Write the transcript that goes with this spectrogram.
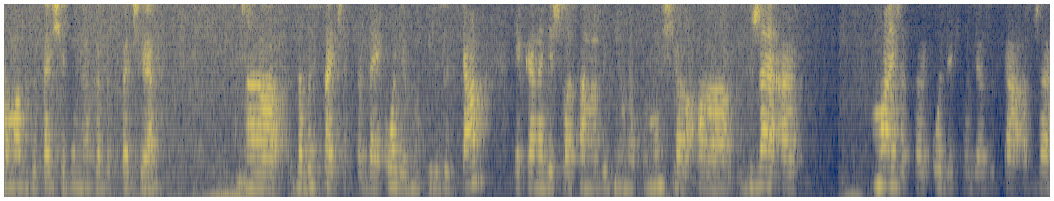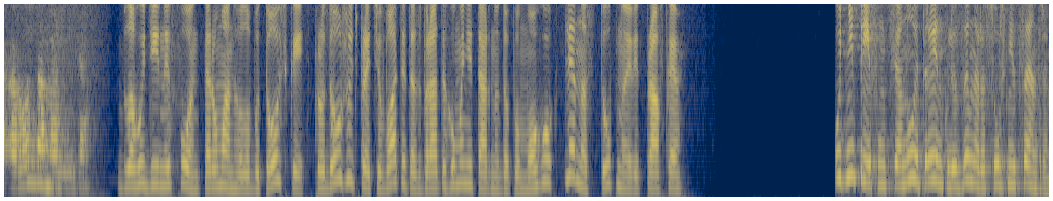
Роману за те, що він нас забезпечує е, людей одягом і взуттям, яке надійшло саме від нього, тому що е, вже е, майже той одяг і одяг взуття вже роздано людям. Благодійний фонд та Роман Голобутовський продовжують працювати та збирати гуманітарну допомогу для наступної відправки. У Дніпрі функціонує три інклюзивно-ресурсні центри.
